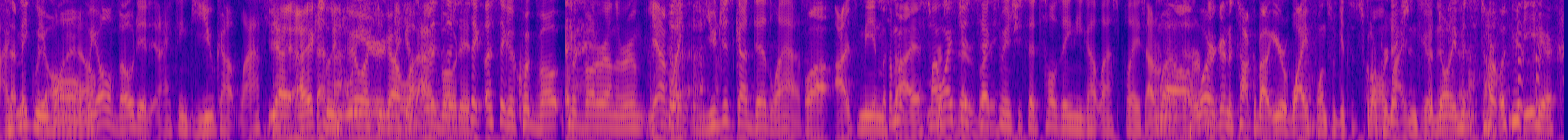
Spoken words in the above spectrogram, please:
I that think make we all we all voted, and I think you got last. Yeah, place. I actually That's feel like you got because last. I let's, let's take, let's take a quick vote, quick vote around the room. Yeah, like you just got dead last. Well, it's me and Someone- Matthias. my wife just everybody. texted me and she said, "Tell Zane he got last place." I don't know. Well, What we're going to talk about your wife once we get to score Oh predictions, so don't even start with me here.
